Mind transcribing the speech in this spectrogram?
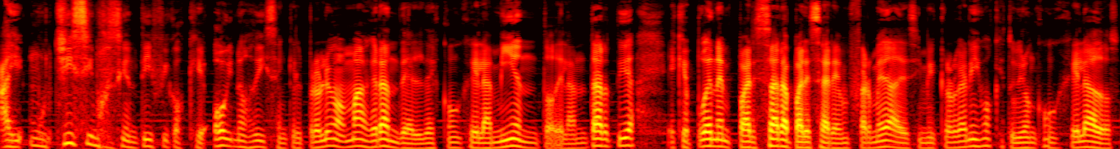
hay muchísimos científicos que hoy nos dicen que el problema más grande del descongelamiento de la Antártida es que pueden empezar a aparecer enfermedades y microorganismos que estuvieron congelados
